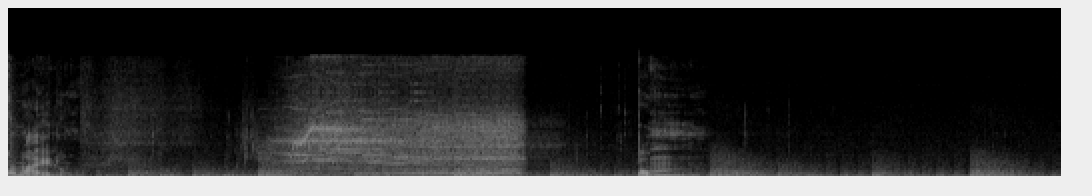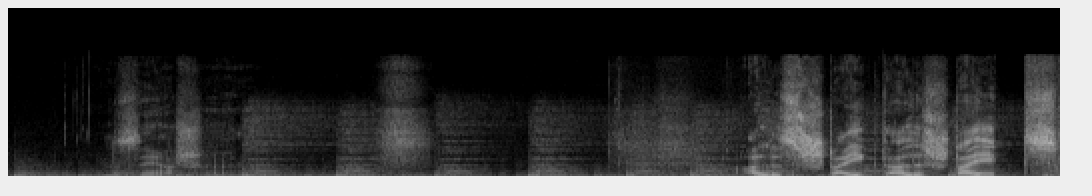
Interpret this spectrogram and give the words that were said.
eine Heilung. Bumm. Sehr schön. Alles steigt, alles steigt.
